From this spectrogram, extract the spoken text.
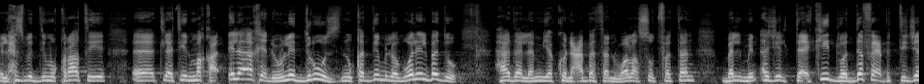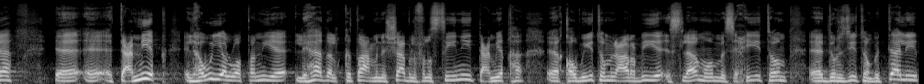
للحزب الديمقراطي 30 آه، مقعد. إلى آخره وللدروز نقدم لهم وللبدو. هذا لم يكن عبثا ولا صدفة بل من أجل تأكيد والدفع باتجاه تعميق الهوية الوطنية لهذا القطاع من الشعب الفلسطيني تعميق قوميتهم العربية إسلامهم مسيحيتهم درزيتهم. بالتالي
